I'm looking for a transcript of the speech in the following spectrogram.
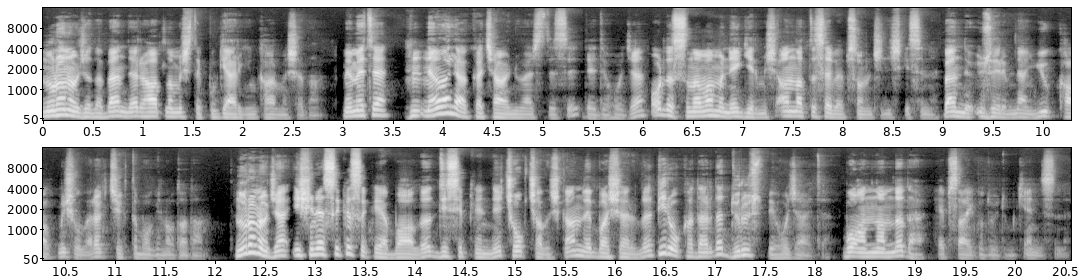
Nurhan Hoca da ben de rahatlamıştık bu gergin karmaşadan. Mehmet'e ne alaka Çağ Üniversitesi dedi hoca. Orada sınava mı ne girmiş anlattı sebep sonuç ilişkisini. Ben de üzerimden yük kalkmış olarak çıktım o gün odadan. Nurhan Hoca işine sıkı sıkıya bağlı, disiplinli, çok çalışkan ve başarılı, bir o kadar da dürüst bir hocaydı. Bu anlamda da hep saygı duydum kendisine.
